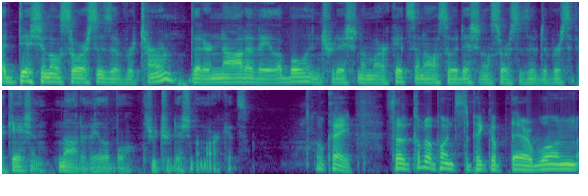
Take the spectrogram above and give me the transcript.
additional sources of return that are not available in traditional markets and also additional sources of diversification not available through traditional markets. Okay, so a couple of points to pick up there. One,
